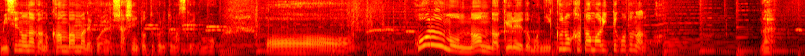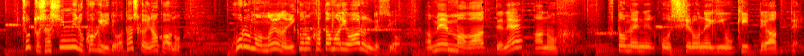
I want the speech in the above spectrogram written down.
店の中の看板までこれ写真撮ってくれてますけれども。あー。ホルモンなんだけれども肉の塊ってことなのか？ねちょっと写真見る限りでは確かになんかあのホルモンのような肉の塊はあるんですよ。メンマがあってねあの太めにこう白ネギを切ってあって。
